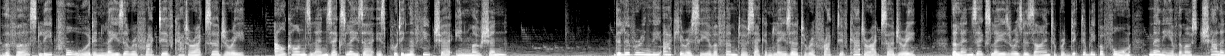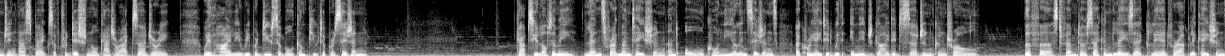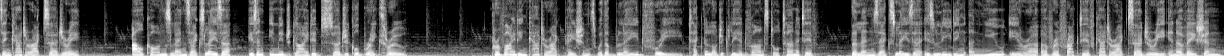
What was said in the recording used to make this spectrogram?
The first leap forward in laser refractive cataract surgery, Alcon's LenSx laser is putting the future in motion. Delivering the accuracy of a femtosecond laser to refractive cataract surgery, the LenSx laser is designed to predictably perform many of the most challenging aspects of traditional cataract surgery, with highly reproducible computer precision. Capsulotomy, lens fragmentation and all corneal incisions are created with image-guided surgeon control. The first femtosecond laser cleared for applications in cataract surgery. Alcon's LenSx laser is an image-guided surgical breakthrough. Providing cataract patients with a blade-free, technologically advanced alternative, the LenSx laser is leading a new era of refractive cataract surgery innovation.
